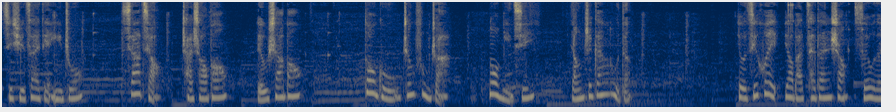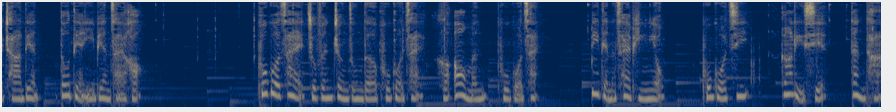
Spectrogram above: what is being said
继续再点一桌。虾饺、叉烧包、流沙包、豆鼓蒸凤爪、糯米鸡、杨枝甘露等。有机会要把菜单上所有的茶点都点一遍才好。葡国菜就分正宗的葡国菜和澳门葡国菜，必点的菜品有葡国鸡、咖喱蟹、蛋挞，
